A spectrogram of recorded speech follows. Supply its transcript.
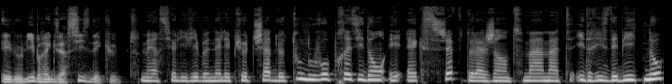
et le libre exercice des cultes. Merci Olivier Bonnel et Pio Tchad, le tout nouveau président et ex-chef de la junte, Mahamat Idriss Déby Itno,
